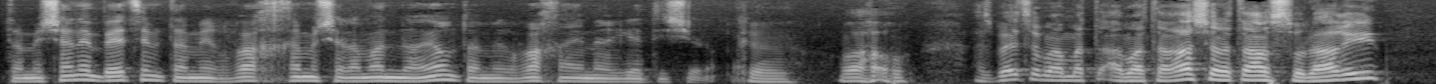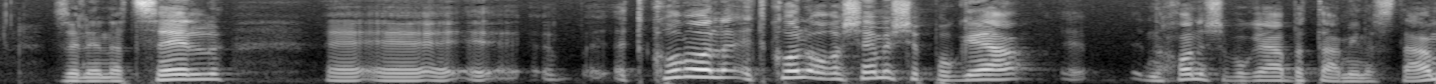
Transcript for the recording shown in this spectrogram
אתה משנה בעצם את המרווח, אחרי מה שלמדנו היום, את המרווח האנרגטי שלו. כן, וואו. אז בעצם המת, המטרה של התא הסולארי זה לנצל אה, אה, אה, את, כל, את כל אור השמש שפוגע, נכון? שפוגע בתא מן הסתם.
